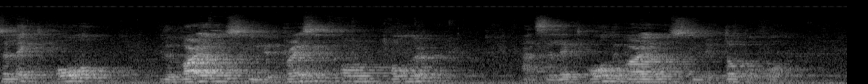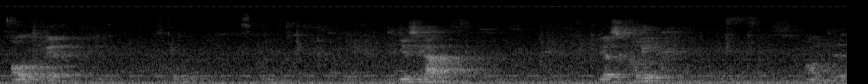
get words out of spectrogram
select all the variables in the present fol- folder and select all the variables in the total folder, all together. Did you see how? Just click on the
